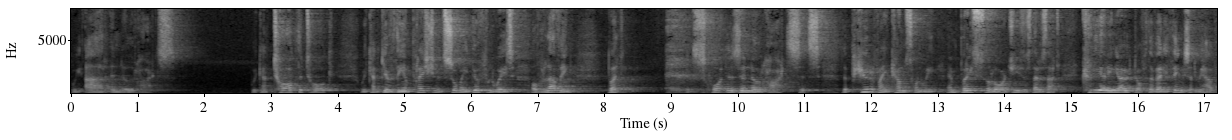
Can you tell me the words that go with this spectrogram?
we are in our hearts. We can talk the talk, we can give the impression in so many different ways of loving, but it's what is in our hearts. It's the purifying comes when we embrace the Lord Jesus. There is that clearing out of the very things that we have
